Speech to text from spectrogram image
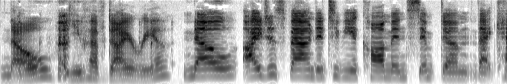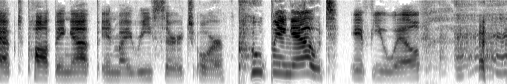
No, you have diarrhea? No, I just found it to be a common symptom that kept popping up in my research, or pooping out, if you will.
